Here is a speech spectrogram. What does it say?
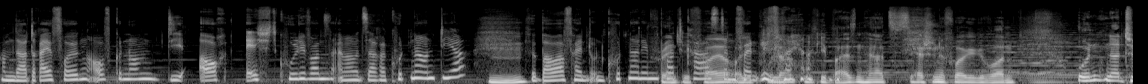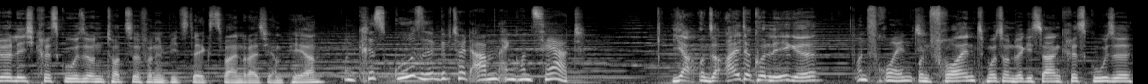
haben da drei Folgen aufgenommen, die auch echt cool geworden sind. Einmal mit Sarah Kuttner und dir Mhm. für Bauerfeind und Kuttner, dem Friendly Podcast. Fire, und Friendly Fire. Niki Beisenherz, sehr schöne Folge geworden. Und natürlich Chris Guse und Totze von den Beatsteaks 32 Ampere. Und Chris Guse gibt heute Abend ein Konzert. Ja, unser alter Kollege Und Freund. und Freund, muss man wirklich sagen, Chris Guse,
